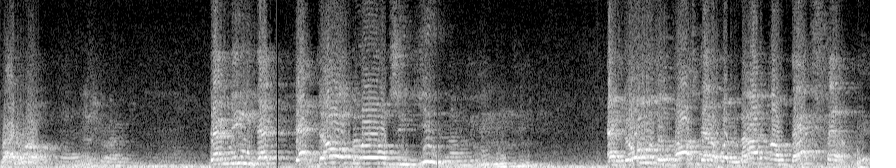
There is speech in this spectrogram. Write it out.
Right or wrong? That's right. That means that that dog belongs to you. Mm-hmm. And those of us that were not of that family,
